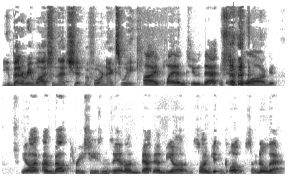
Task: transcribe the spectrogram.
You better be watching that shit before next week. I plan to. That epilogue. you know, I'm about three seasons in on Batman Beyond, so I'm getting close. I know that.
